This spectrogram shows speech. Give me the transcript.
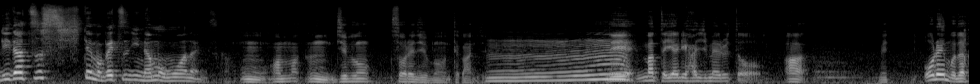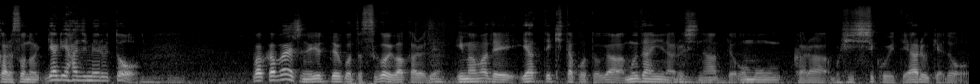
離脱しても別に何も思わないんですか？うん。あんまうん。自分それ自分って感じ。でまたやり始めるとあめ俺もだからそのやり始めると、若林の言ってることすごいわかるで、今までやってきたことが無駄になるしなって思うから、もう必死こいてやるけど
